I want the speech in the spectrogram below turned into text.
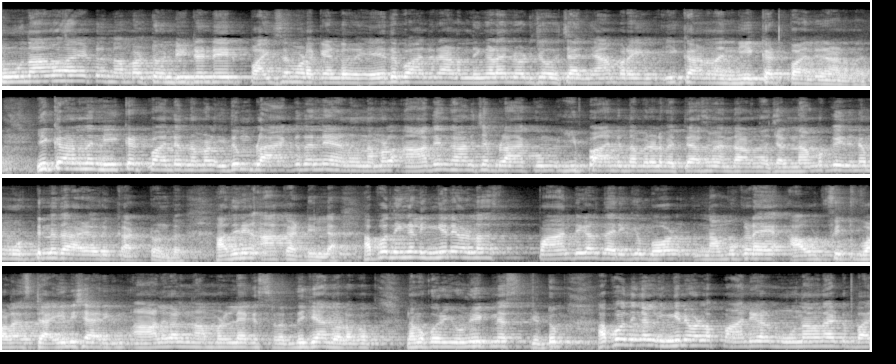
മൂന്നാമതായിട്ട് നമ്മൾ ട്വന്റി ട്വന്റിയിൽ പൈസ മുടക്കേണ്ടത് ഏത് പാന്റിനാണെന്ന് നിങ്ങൾ എന്നോട് ചോദിച്ചാൽ ഞാൻ പറയും ഈ കാണുന്ന നീക്കട്ട് പാന്റിനാണെന്ന് ഈ കാണുന്ന നീക്കട്ട് പാന്റ് നമ്മൾ ഇതും ബ്ലാക്ക് തന്നെയാണ്. നമ്മൾ ആദ്യം കാണിച്ച ബ്ലാക്കും ഈ പാന്റും തമ്മിലുള്ള വ്യത്യാസം എന്താണെന്ന് വെച്ചാൽ നമുക്ക് ഇതിന്റെ മുട്ടിന് താഴെ ഒരു കട്ടുണ്ട് അതിന് ആ കട്ടില്ല അപ്പോൾ നിങ്ങൾ ഇങ്ങനെയുള്ള പാന്റുകൾ ധരിക്കുമ്പോൾ നമുക്കിടെ ഔട്ട്ഫിറ്റ് വളരെ സ്റ്റൈലിഷ് ആയിരിക്കും. ആളുകൾ നമ്മളിലേക്ക് ശ്രദ്ധിക്കാൻ തുടങ്ങും. നമുക്കൊരു യുണീക്നെസ് കിട്ടും. അപ്പോൾ നിങ്ങൾ ഇങ്ങനെയുള്ള പാന്റുകൾ മൂന്നാമതായിട്ട് ബൈ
